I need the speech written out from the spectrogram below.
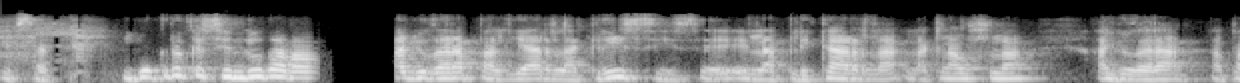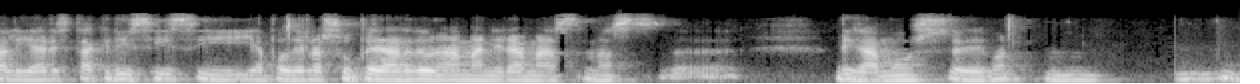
Exacto. Yo creo que sin duda va a ayudar a paliar la crisis. Eh, el aplicar la, cláusula ayudará a paliar esta crisis y, a poderla superar de una manera más, más eh, digamos, eh, bueno, mm,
